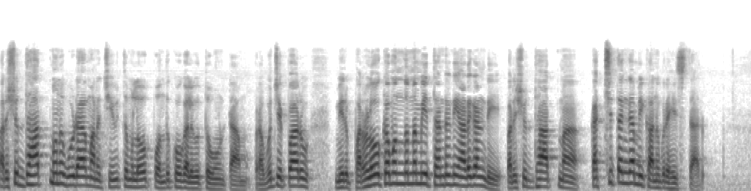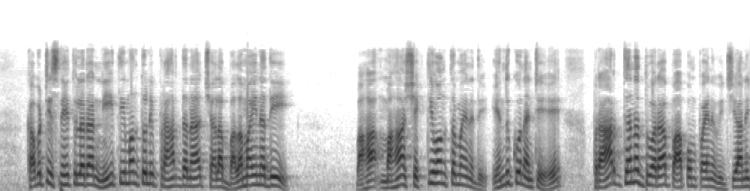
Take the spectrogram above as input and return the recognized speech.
పరిశుద్ధాత్మను కూడా మన జీవితంలో పొందుకోగలుగుతూ ఉంటాము. ప్రభు చెప్పారు మీరు పరలోకమందున్న మీ తండ్రిని అడగండి పరిశుద్ధాత్మ ఖచ్చితంగా మీకు అనుగ్రహిస్తారు. కాబట్టి స్నేహితులరా నీతిమంతుని ప్రార్థన చాలా బలమైనది మహా మహాశక్తివంతమైనది. ఎందుకునంటే ప్రార్థన ద్వారా పాపం పైన విజయాన్ని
